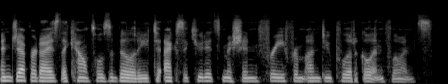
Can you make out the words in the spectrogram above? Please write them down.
and jeopardize the council's ability to execute its mission free from undue political influence.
